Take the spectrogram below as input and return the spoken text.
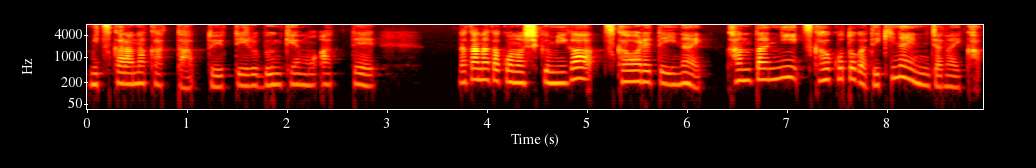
見つからなかったと言っている文献もあって、なかなかこの仕組みが使われていない、簡単に使うことができないんじゃないか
